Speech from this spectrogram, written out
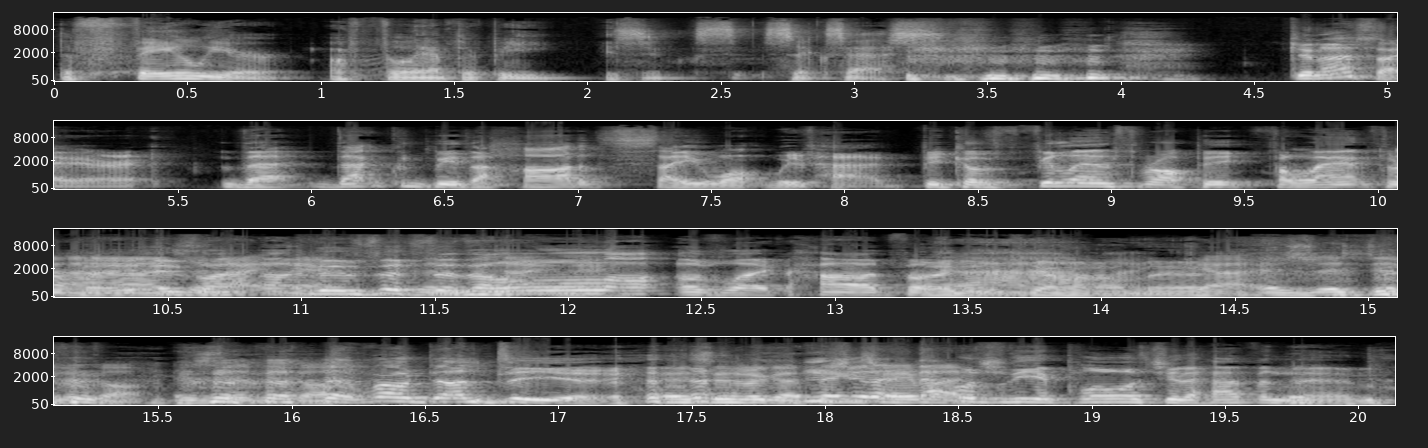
The failure of philanthropy is success. Can I say, Eric, that that could be the hardest say what we've had because philanthropic philanthropy it's is like uh, there's, a there's a nightmare. lot of like hard phonies Ah, going on there. God. It's, it's difficult. It's difficult. well done to you. It's difficult. You Thanks very that much. was the applause should have happened then.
